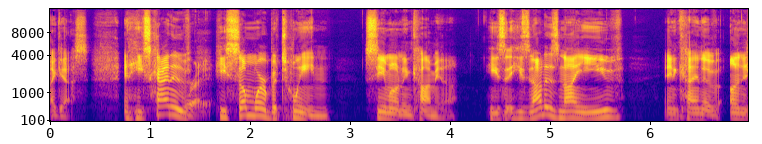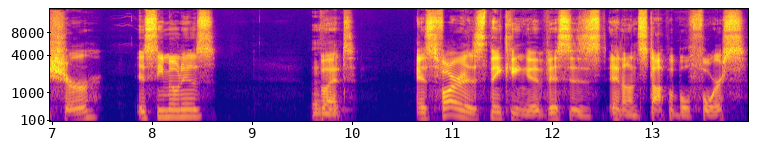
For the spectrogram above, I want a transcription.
I guess. And he's kind of Right. he's somewhere between Simone and Kamina. He's he's not as naive and kind of unsure as Simone is, Mhm. but as far as thinking this is an unstoppable force,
